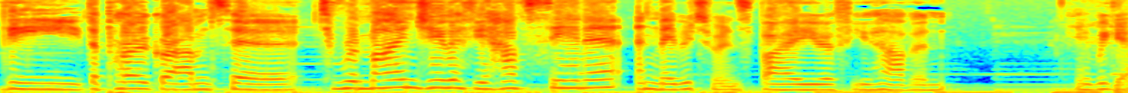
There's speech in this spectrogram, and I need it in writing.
the the program to to remind you if you have seen it, and maybe to inspire you if you haven't. Here we go.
